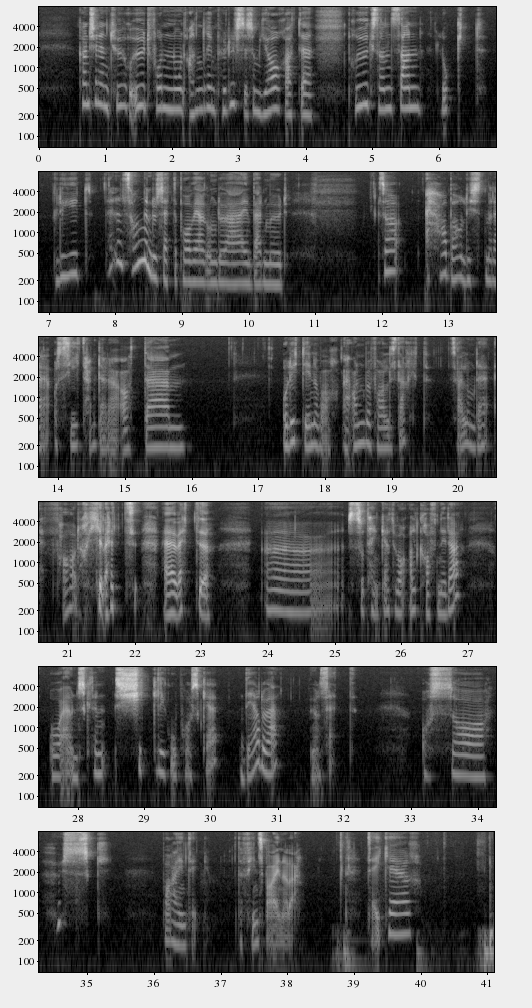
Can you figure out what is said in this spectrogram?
Kanskje det er en tur ut for noen andre impulser som gjør at uh, Bruk sansene, lukt, lyd Det er den sangen du setter på hver gang du er i bad mood. Så jeg har bare lyst med det å si til deg at um, å lytte innover Jeg anbefaler sterkt. Selv om det er fader ikke lett. Jeg vet det. Eh, så tenker jeg at du har all kraften i det. Og jeg ønsker deg en skikkelig god påske der du er, uansett. Og så husk bare én ting. Det fins bare én av deg. Take care.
